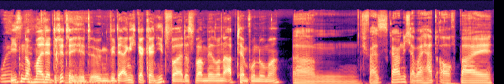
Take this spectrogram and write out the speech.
wie hieß denn noch mal der dritte Hit irgendwie, der eigentlich gar kein Hit war? Das war mehr so eine Abtempo-Nummer. Ähm, ich weiß es gar nicht, aber er hat auch bei,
